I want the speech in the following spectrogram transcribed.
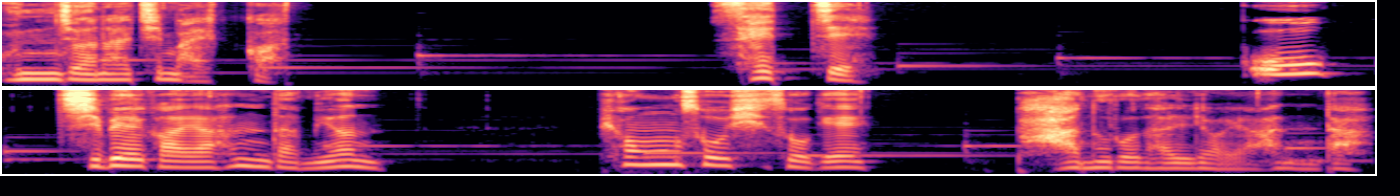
운전하지 말 것. 셋째, 꼭 집에 가야 한다면 평소 시속의 반으로 달려야 한다.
